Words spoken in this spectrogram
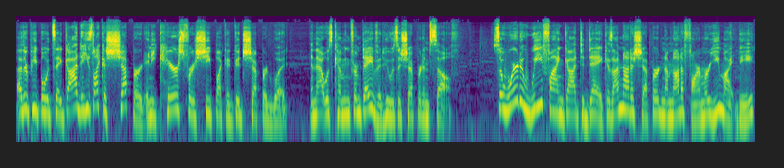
Other people would say, God, he's like a shepherd and he cares for his sheep like a good shepherd would. And that was coming from David, who was a shepherd himself. So, where do we find God today? Because I'm not a shepherd and I'm not a farmer. You might be.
